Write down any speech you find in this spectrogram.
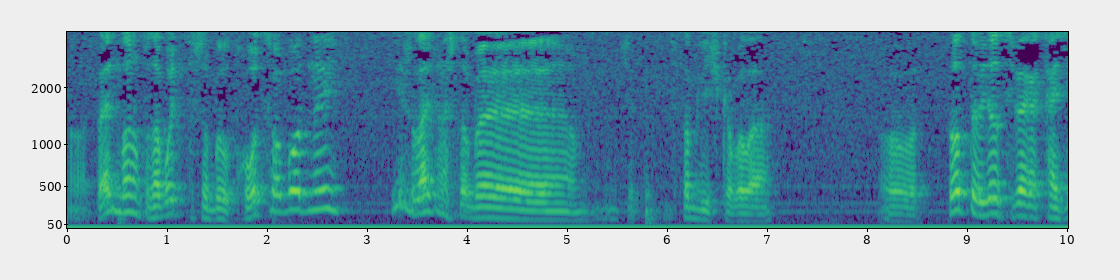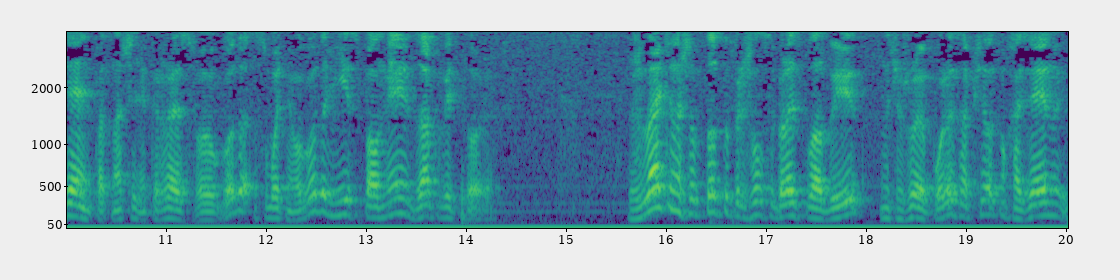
Вот. Поэтому можно позаботиться, чтобы был вход свободный, и желательно, чтобы значит, табличка была. Вот. Тот, кто ведет себя как хозяин по отношению к урожаю своего года, субботнего года, не исполняет заповедь Торы. Желательно, чтобы тот, кто пришел собирать плоды на чужое поле, сообщил этому хозяину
